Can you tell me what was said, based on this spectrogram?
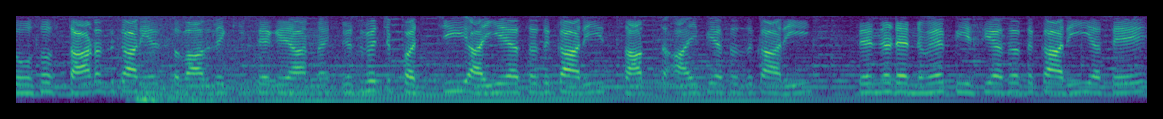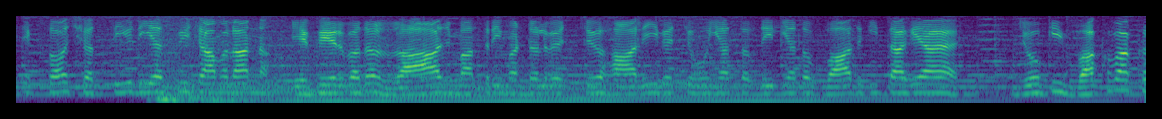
267 ਅਧਿਕਾਰੀਆਂ ਦੇ ਤਬਾਦਲੇ ਕੀਤੇ ਗਏ ਹਨ। ਇਸ ਵਿੱਚ 25 ਆਈਏਐਸ ਅਧਿਕਾਰੀ 7 ਆਈਪੀਐਸ ਅਧਿਕਾਰੀ ਤੇ 99 ਪੀਸੀਐਸ ਅਧਿਕਾਰੀ ਅਤੇ 136 ਡੀਐਸਪੀ ਸ਼ਾਮਲ ਹਨ। ਇਹ ਫੇਰ ਬਦਲ ਰਾਜ ਮੰਤਰੀ ਮੰਡਲ ਵਿੱਚ ਹਾਲ ਹੀ ਵਿੱਚ ਹੋਈਆਂ ਤਬਦੀਲੀਆਂ ਤੋਂ ਬਾਅਦ ਕੀਤਾ ਗਿਆ ਹੈ, ਜੋ ਕਿ ਵੱਖ-ਵੱਖ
